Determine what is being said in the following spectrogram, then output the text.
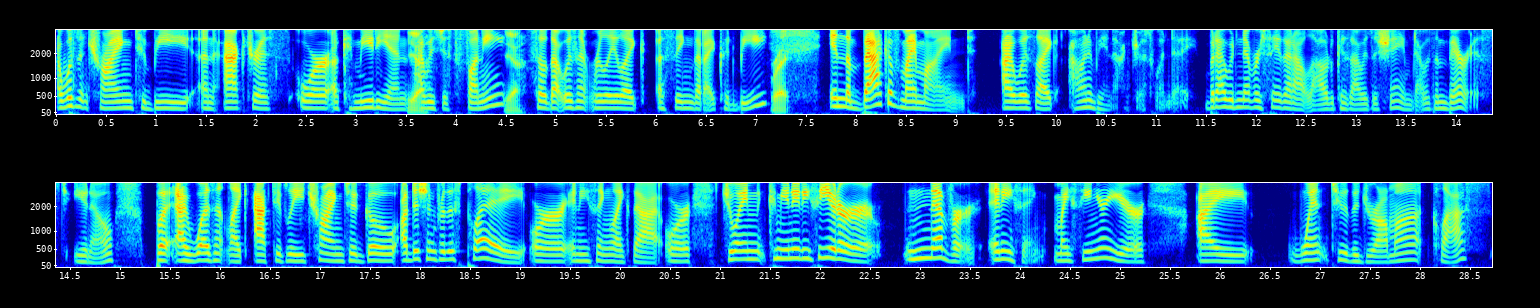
I wasn't trying to be an actress or a comedian. Yeah. I was just funny. Yeah. So that wasn't really like a thing that I could be Right. in the back of my mind, I was like, I want to be an actress one day. But I would never say that out loud because I was ashamed. I was embarrassed, you know? But I wasn't like actively trying to go audition for this play or anything like that or join community theater. Never anything. My senior year, I went to the drama class.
